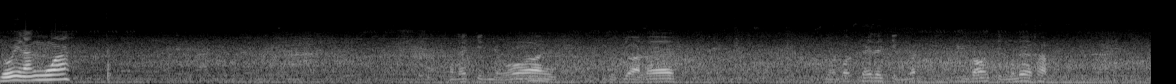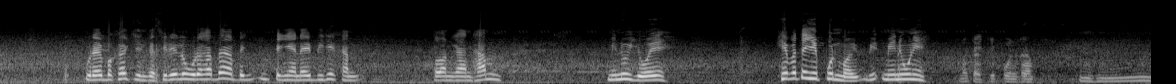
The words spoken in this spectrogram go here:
โยยหนังงัวมันได้กินอยู่โอ้ยสุดยอดเลยเดี๋ยวบ่เคยได้กินว่าลองกินมาเรื่อยครับผู้ใดบ่เคยกินก็สิได้รู้นะครับว่าเป็นเป็นยังไงวิธีการตอนการทำเมนูโยยเฮ็ดมาจากญี่ปุ่นบ่เมนูนี่มาจากญี่ปุ่นครับ อื้อหือ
